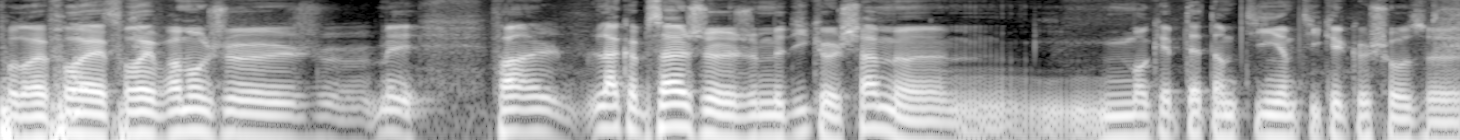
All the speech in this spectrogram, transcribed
faudrait, faudrait, faudrait vraiment que je, je... mais Enfin, là, comme ça, je, me dis que Cham, euh, il manquait peut-être un petit, un petit quelque chose. Euh,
